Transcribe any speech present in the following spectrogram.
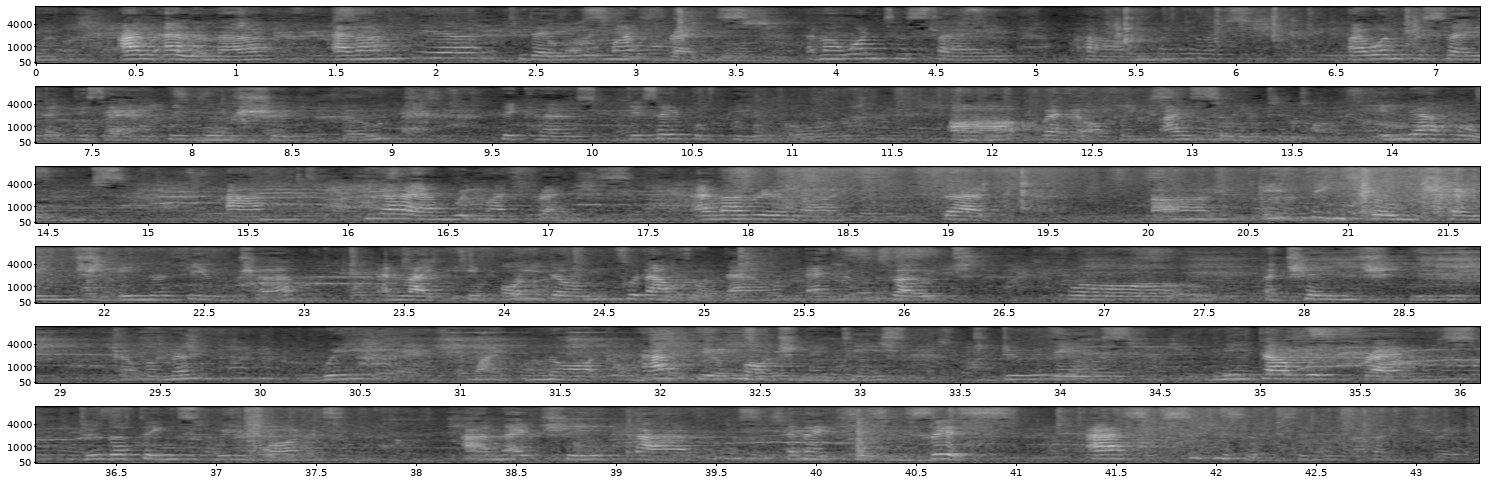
Hi, I'm Eleanor and I'm here today with my friends and I want to say um, I want to say that disabled people should vote because disabled people are very often isolated in their homes and here I am with my friends and I realize that uh, if things don't change in the future and like if we don't put our foot down and vote for a change in government, we might not have the opportunities to do this, meet up with friends, do the things we want, and actually have and actually exist as citizens in this country.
